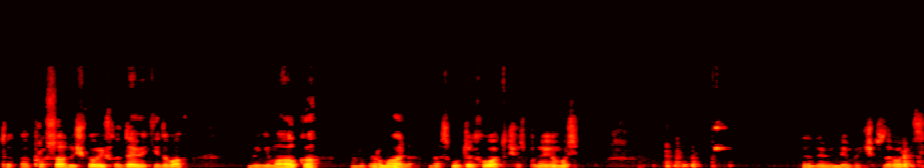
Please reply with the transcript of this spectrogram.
Така просадочка вийшла 9,2 мінімалка. Ну, нормально, на скутер хватить, зараз подивимось. Та не він димить, зараз загориться.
